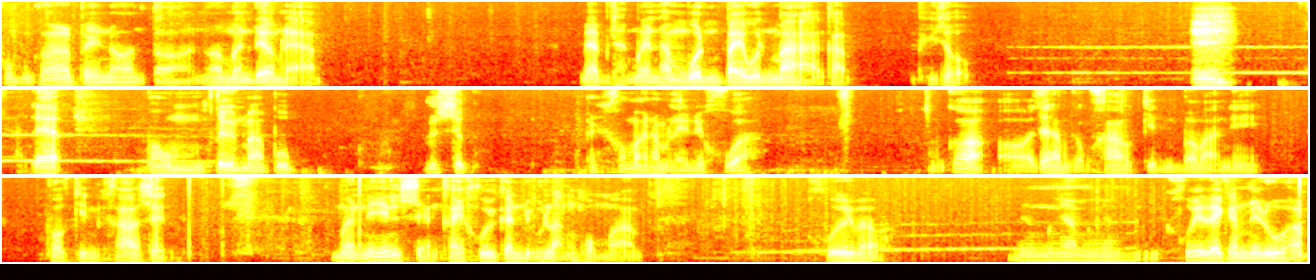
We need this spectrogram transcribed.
ผมก็ไปนอนต่อนอนเหมือนเดิมแหละครับ แบบเหมือนทำวนไปวนมาครับ พี่โชคอืมและพอผมตื่นมาปุ๊บ รู้สึกเอ๊ะเข้ามาทำอะไรในครัวผมก็อ๋อจะทำกับข้าวกินประมาณนี้ พอกินข้าวเสร็จ เหมือนได้ยินเสียงใครคุยกันอยู่หลังผมอะครับ คุยแบบงึมงำงึมคุยอะไรกันไม่รู้ครับ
